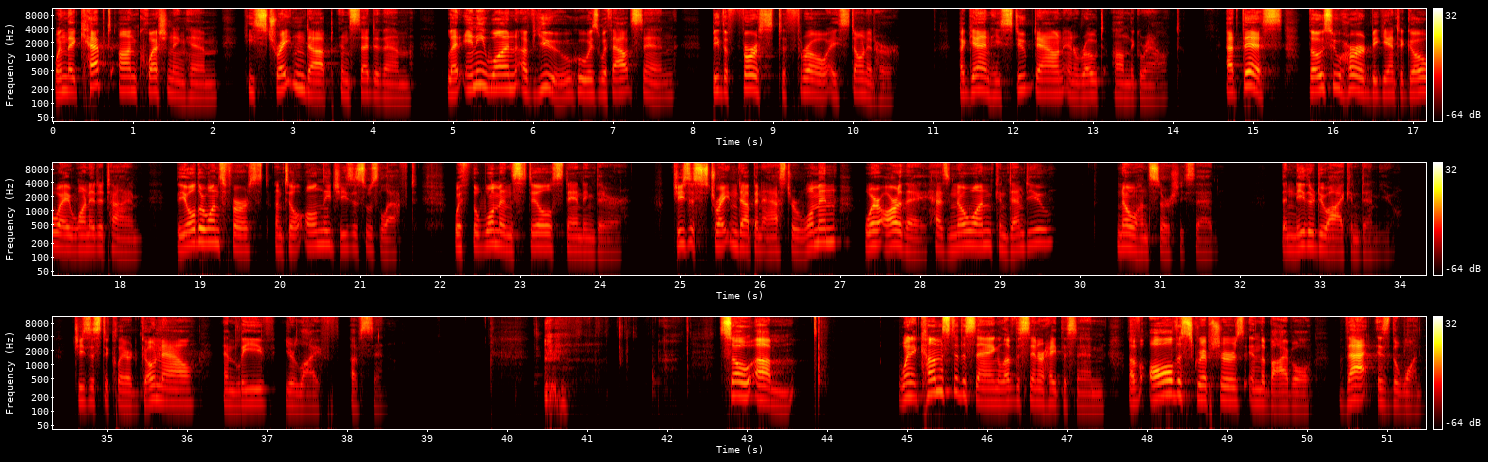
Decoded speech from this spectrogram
When they kept on questioning him, he straightened up and said to them, Let any one of you who is without sin be the first to throw a stone at her. Again, he stooped down and wrote on the ground. At this, those who heard began to go away one at a time, the older ones first, until only Jesus was left, with the woman still standing there. Jesus straightened up and asked her, Woman, where are they? Has no one condemned you? No one, sir, she said. Then neither do I condemn you. Jesus declared, Go now and leave your life of sin. so, um, when it comes to the saying, love the sinner, hate the sin, of all the scriptures in the Bible, that is the one.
